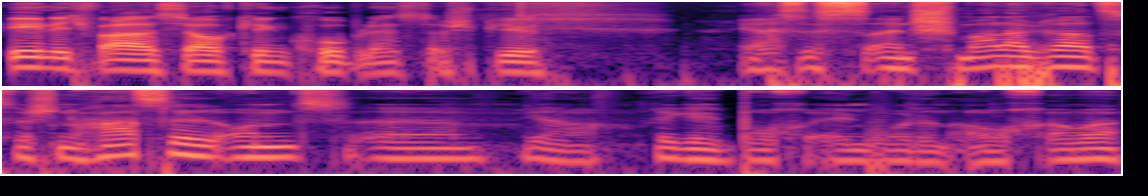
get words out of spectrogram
ähnlich war das ja auch gegen Koblenz, das Spiel. Ja, es ist ein schmaler Grad zwischen Hassel und äh, ja, Regelbruch irgendwo dann auch. Aber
